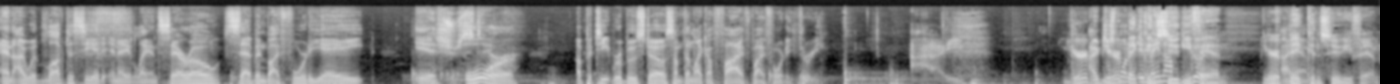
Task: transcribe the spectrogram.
and I would love to see it in a Lancero seven by forty eight ish, or a Petite Robusto, something like a five by forty three. I You're I just you're a wanna- big it may not be Kintsugi good. fan. You're a I big am. Kintsugi fan.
